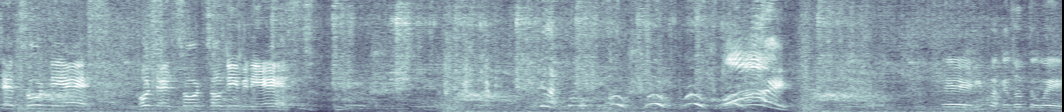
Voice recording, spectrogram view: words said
Put that sword in the ass! Put that sword so deep in the ass! Why? There, he fucking looked away.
